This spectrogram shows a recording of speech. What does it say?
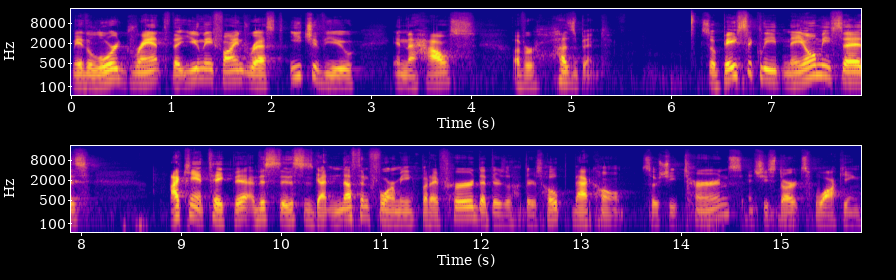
May the Lord grant that you may find rest each of you in the house of her husband." So basically Naomi says, I can't take that. This, this has got nothing for me, but I've heard that there's, a, there's hope back home. So she turns and she starts walking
